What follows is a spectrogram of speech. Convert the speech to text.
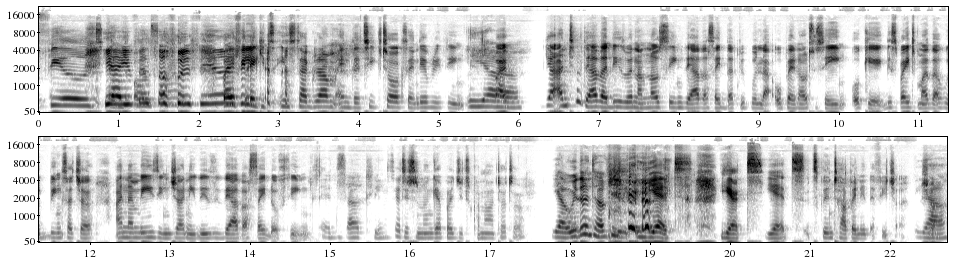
fulfilled. yeah, you feel so that. fulfilled. But I feel like it's Instagram and the TikToks and everything. yeah. But yeah, until the other days when I'm now seeing the other side that people are open out to saying, okay, despite motherhood being such a an amazing journey, this is the other side of things. exactly. Si ati tunaongea hapa juu tuko na. Yeah, we don't have to yet. Yet, yet, it's going to happen in the future. Yeah.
